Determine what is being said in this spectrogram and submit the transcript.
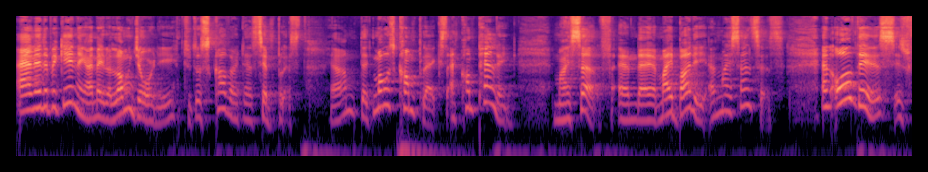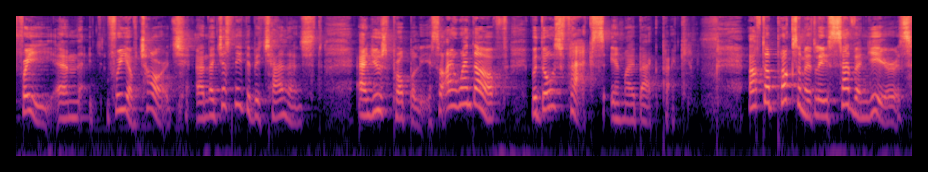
And in the beginning, I made a long journey to discover the simplest, yeah, the most complex and compelling myself and uh, my body and my senses. And all this is free and free of charge, and I just need to be challenged and used properly. So I went off with those facts in my backpack. After approximately seven years,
